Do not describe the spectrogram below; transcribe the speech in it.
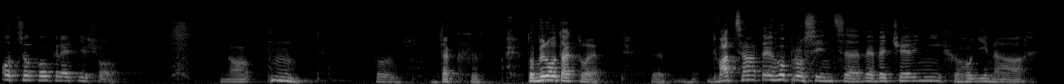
O co konkrétně šlo? No, to, tak, to bylo takhle. 20. prosince ve večerních hodinách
